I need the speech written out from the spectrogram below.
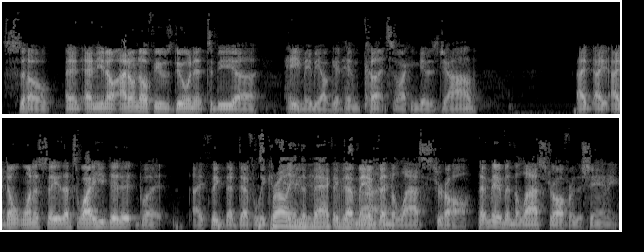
So and and you know I don't know if he was doing it to be uh hey maybe I'll get him cut so I can get his job. I I, I don't want to say that's why he did it, but I think that definitely probably in the contributed. I back think that may have been the last straw. That may have been the last straw for the shanty.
